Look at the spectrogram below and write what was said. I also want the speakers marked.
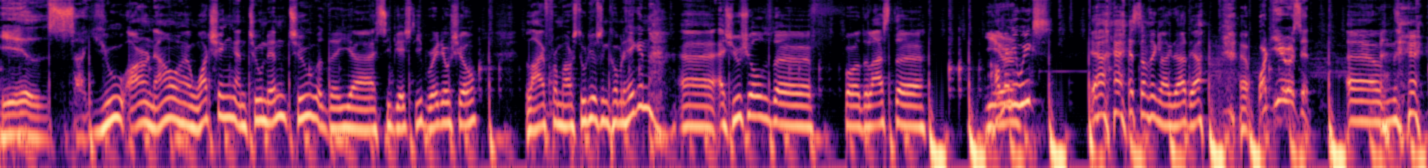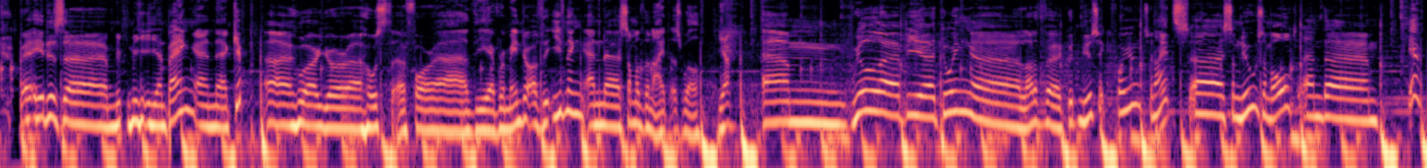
Speaker 1: Yes, you are now uh, watching and tuned in to the uh, CBH Deep radio show live from our studios in Copenhagen. Uh, as usual, the, for the last uh, how many weeks? Yeah, something like that. Yeah. Uh, what year is it? Um, it is uh, me, Ian Bang, and uh, Kip, uh, who are your uh, hosts uh, for uh, the remainder of the evening and some of the night as well.
Speaker 2: Yeah.
Speaker 1: Um, we'll be doing a lot of good music for you tonight. some new, some old, and um, yeah.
